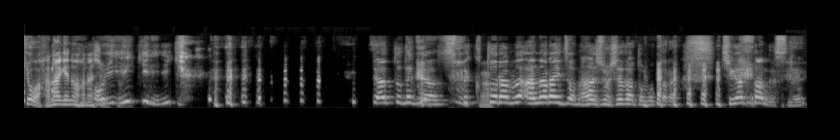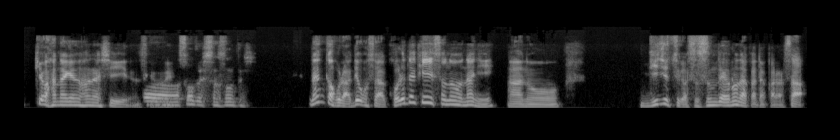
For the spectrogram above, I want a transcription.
今日は鼻毛の話を。一気に、一気に。ちゃんとだから、スペクトラムアナライザーの話をしてたと思ったら、違ったんですね。今日鼻毛の話なんですけどねああ、。そうでした、そうでしなんかほら、でもさ、これだけその何？あの、技術が進んだ世の中だからさ、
